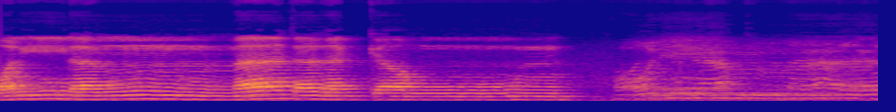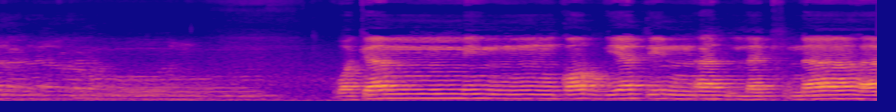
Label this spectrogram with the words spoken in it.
قليلا ما تذكرون. وكم من قرية أهلكناها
